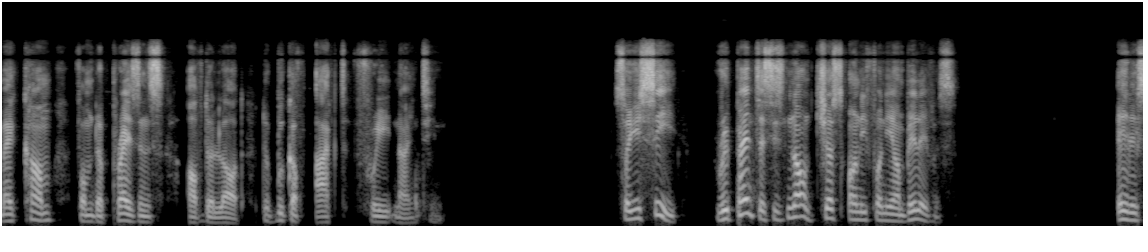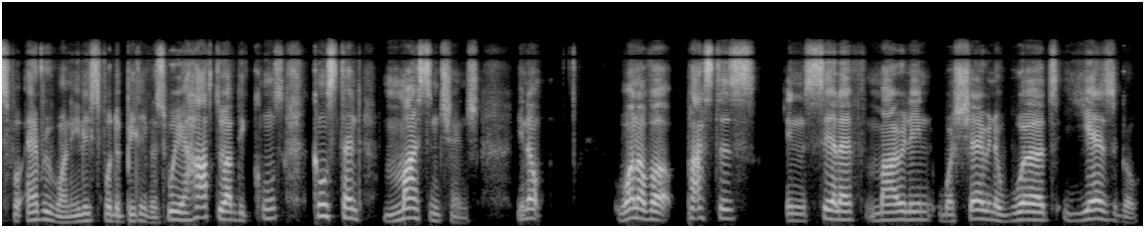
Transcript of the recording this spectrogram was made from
may come from the presence of the Lord. The book of Act 319. So you see, repentance is not just only for the unbelievers. It is for everyone. It is for the believers. We have to have the cons- constant mindset change. You know, one of our pastors in CLF, Marilyn, was sharing a word years ago,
